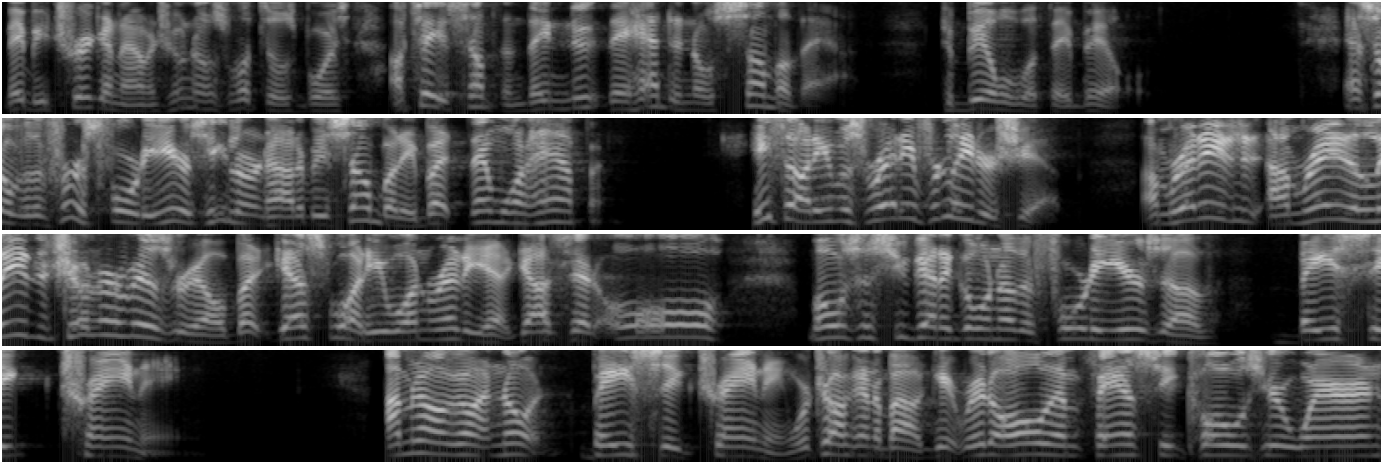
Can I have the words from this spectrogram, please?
maybe trigonometry. Who knows what those boys, I'll tell you something, they knew they had to know some of that to build what they built. And so for the first 40 years, he learned how to be somebody. But then what happened? He thought he was ready for leadership. I'm ready to, I'm ready to lead the children of Israel. But guess what? He wasn't ready yet. God said, Oh, Moses, you got to go another 40 years of basic training. I'm not going no basic training. We're talking about get rid of all them fancy clothes you're wearing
